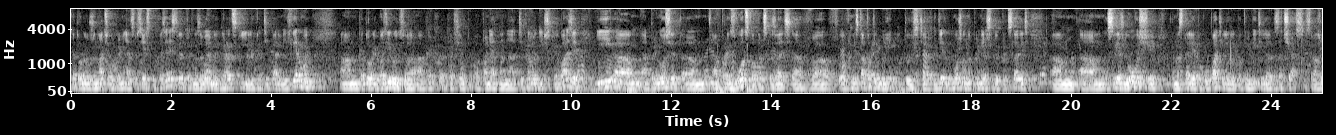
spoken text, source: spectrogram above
которая уже начала применяться в сельском хозяйстве, так называемые городские или вертикальные фермы которые базируются, а, как, как всем понятно, на технологической базе и приносят производство, так сказать, в, в, в места потребления. То есть, где можно, например, себе представить свежие овощи на столе покупателя или потребителя за час, сразу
